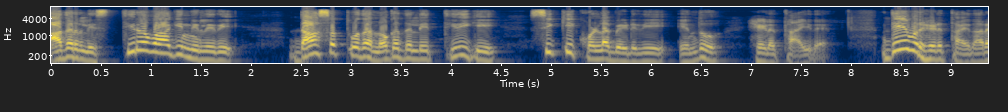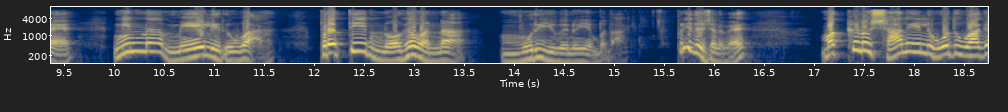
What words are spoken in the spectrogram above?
ಅದರಲ್ಲಿ ಸ್ಥಿರವಾಗಿ ನಿಲ್ಲಿರಿ. ದಾಸತ್ವದ ನೊಗದಲ್ಲಿ ತಿರುಗಿ ಸಿಕ್ಕಿಕೊಳ್ಳಬೇಡಿರಿ ಎಂದು ಹೇಳುತ್ತಾ ಇದೆ. ದೇವರು ಹೇಳುತ್ತಾ ಇದ್ದಾರೆ, ನಿನ್ನ ಮೇಲಿರುವ ಪ್ರತಿ ನೊಗವನ್ನು ಮುರಿಯುವೆನು ಎಂಬುದಾಗಿ. ಪ್ರಿಯ ಜನವೇ ಮಕ್ಕಳು ಶಾಲೆಯಲ್ಲಿ ಓದುವಾಗ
